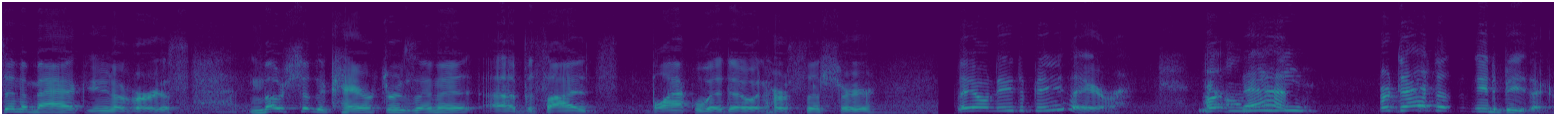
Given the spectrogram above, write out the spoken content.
cinematic universe. Most of the characters in it, uh, besides Black Widow and her sister, they don't need to be there. Her The dad, only reason, her dad doesn't need to be there.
